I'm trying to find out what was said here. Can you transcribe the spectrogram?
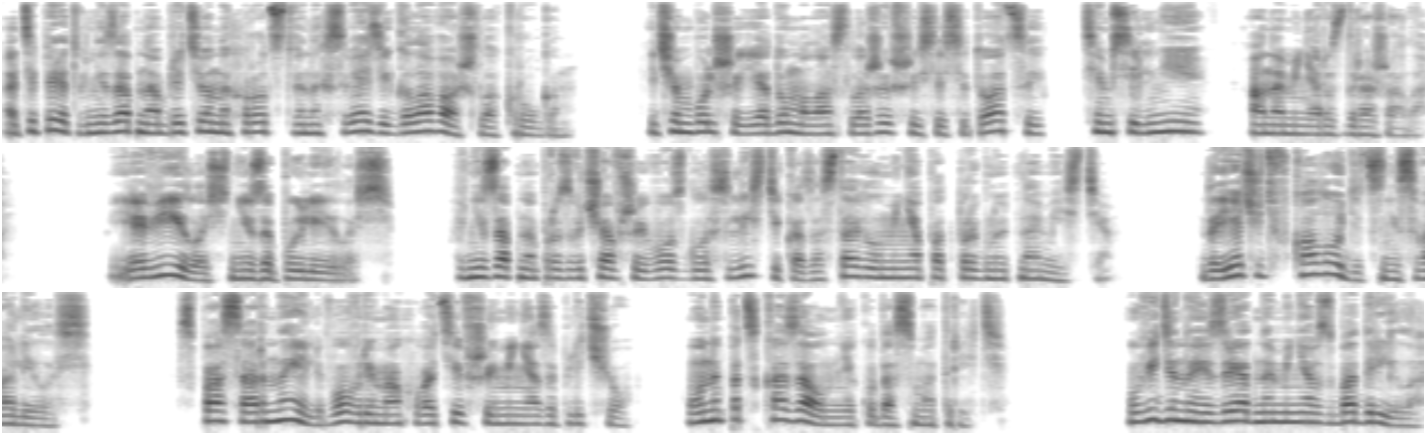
а теперь от внезапно обретенных родственных связей голова шла кругом. И чем больше я думала о сложившейся ситуации, тем сильнее она меня раздражала. «Явилась, не запылилась». Внезапно прозвучавший возглас листика заставил меня подпрыгнуть на месте. Да я чуть в колодец не свалилась. Спас Арнель, вовремя охвативший меня за плечо. Он и подсказал мне, куда смотреть. Увиденное изрядно меня взбодрило.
